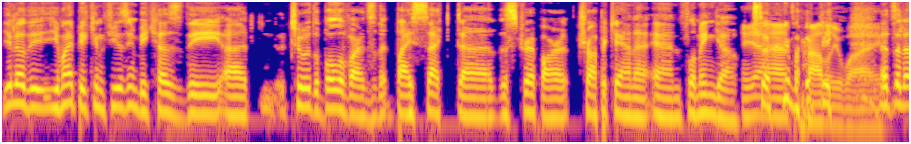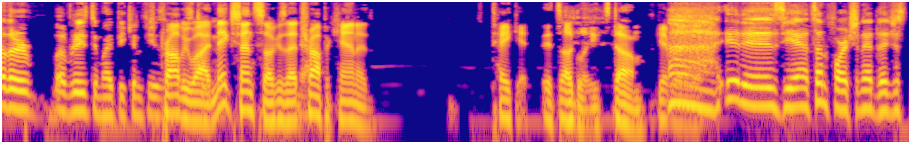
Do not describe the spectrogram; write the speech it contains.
you know, the you might be confusing because the uh, two of the boulevards that bisect uh, the strip are Tropicana and Flamingo. Yeah, So that's might be- probably why. That's another reason you might be confused. probably why. It makes sense though, because that Yeah. Tropicana, take it. It's ugly. It's dumb. Get rid of it. It is. Yeah, it's unfortunate. They just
